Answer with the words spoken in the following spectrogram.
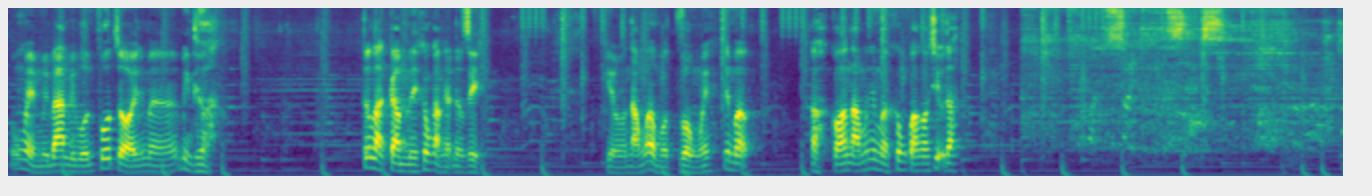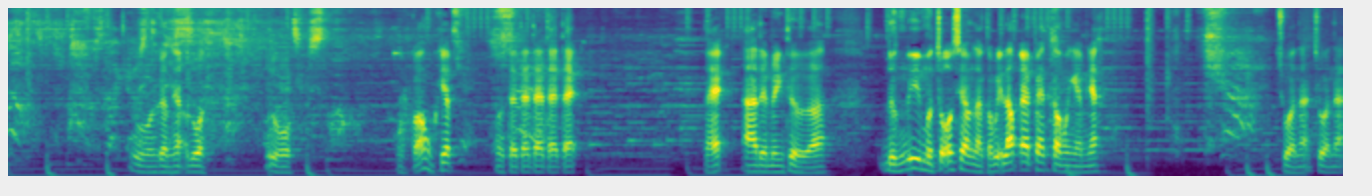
Cũng phải 13 14 phút rồi nhưng mà bình thường. Tức là cầm thì không cảm nhận được gì. Kiểu nóng ở một vùng ấy nhưng mà ở có nóng nhưng mà không quá khó chịu đâu. Ui gần hẹo luôn. Ủa, quá khủng khiếp. Ủa, tệ tệ tệ tệ tệ. Đấy à để mình thử uh, đứng đi một chỗ xem là có bị lóc fps không anh em nhé. Chuồn ạ chuồn ạ.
